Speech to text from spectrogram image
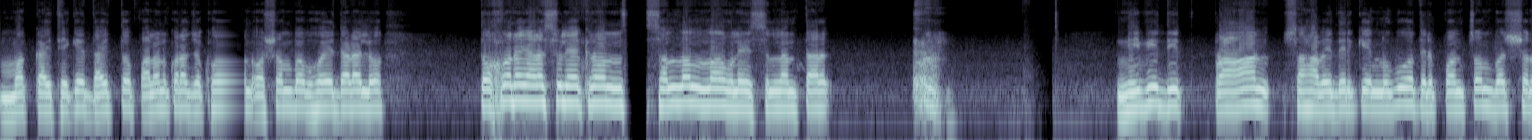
মক্কায় থেকে দায়িত্ব পালন করা যখন অসম্ভব হয়ে দাঁড়াল তখন রাসূল আলাইহি সাল্লাম তার নিবেদিত প্রাণ সাহাবেদেরকে নবুয়তের পঞ্চম বৎসর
